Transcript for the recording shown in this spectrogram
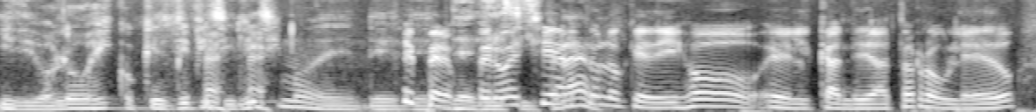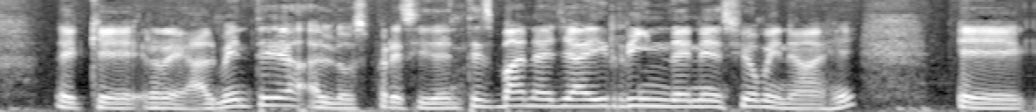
ideológico que es dificilísimo de, de, Sí, pero, de pero es cierto lo que dijo el candidato Robledo, de que realmente a los presidentes van allá y rinden ese homenaje, eh,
